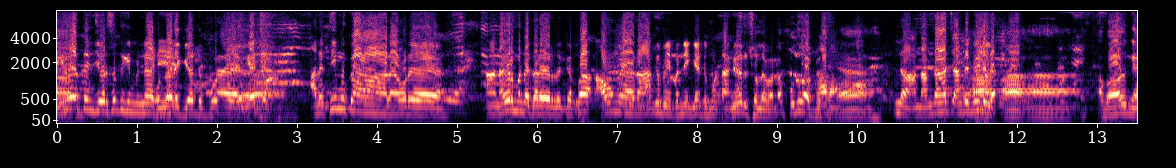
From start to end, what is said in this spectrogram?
இருபத்தஞ்சு வருஷத்துக்கு முன்னாடி கேட்டு போட்டு கேட்டு. அந்த திமுக ஒரு நகர்மன்ற தலைவர் இருக்கப்ப அவங்க அதை ஆக்குபை பண்ணி கேட்டு போட்டாங்க. பேரு சொல்ல வேண்டாம் பொதுவா பேசுங்க. இல்ல அந்த அந்த ஆட்சி அந்த வீடுல. அதாவதுங்க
